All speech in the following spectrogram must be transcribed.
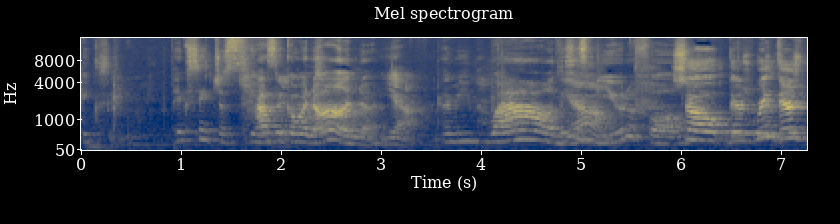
Pixi. Pixi just Kills has it it. going on. Yeah. I mean, Wow, this Yeah. is beautiful. so there's re- there's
